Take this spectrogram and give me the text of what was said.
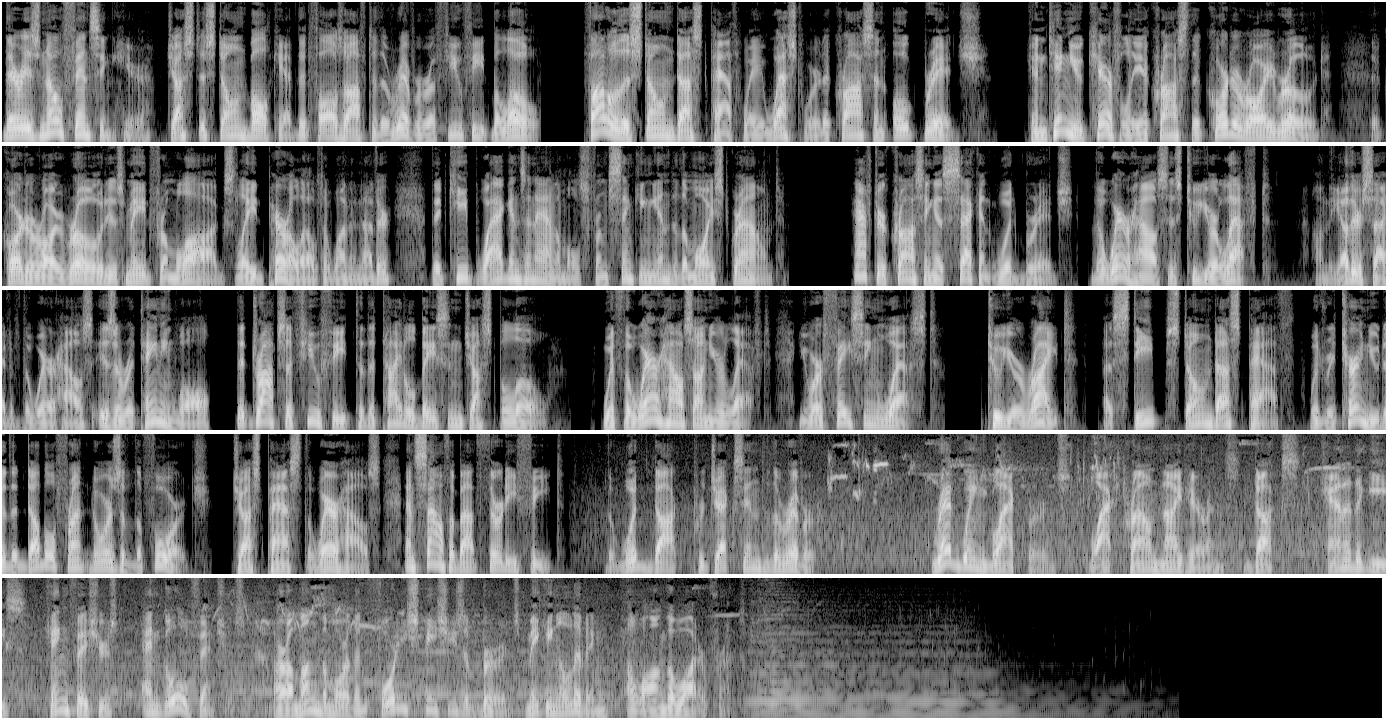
There is no fencing here, just a stone bulkhead that falls off to the river a few feet below. Follow the stone dust pathway westward across an oak bridge. Continue carefully across the Corduroy Road. The Corduroy Road is made from logs laid parallel to one another that keep wagons and animals from sinking into the moist ground. After crossing a second wood bridge, the warehouse is to your left. On the other side of the warehouse is a retaining wall that drops a few feet to the tidal basin just below. With the warehouse on your left, you are facing west. To your right, a steep stone dust path would return you to the double front doors of the forge, just past the warehouse and south about 30 feet. The wood dock projects into the river. Red winged blackbirds, black crowned night herons, ducks, Canada geese, kingfishers, and goldfinches are among the more than 40 species of birds making a living along the waterfront.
